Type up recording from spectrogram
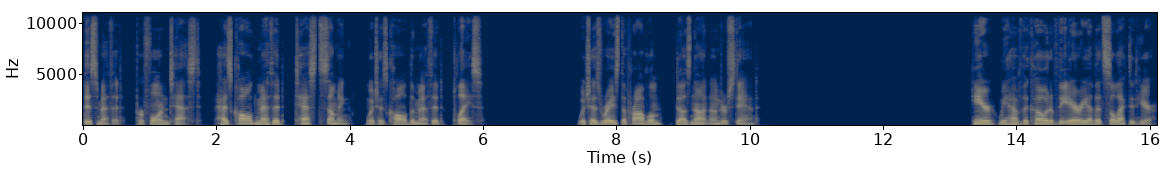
this method, perform test, has called method test summing, which has called the method plus, which has raised the problem does not understand. Here we have the code of the area that's selected here.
